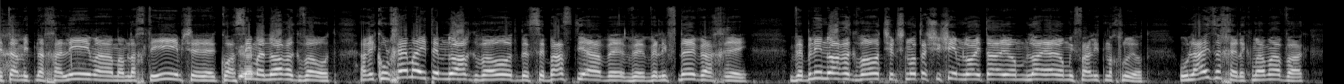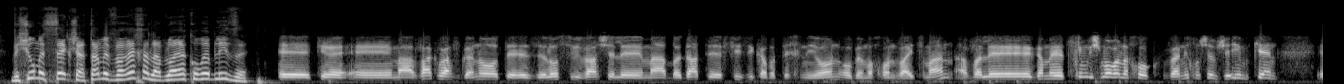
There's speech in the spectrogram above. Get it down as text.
את המתנחלים הממלכתיים שכועסים כן. על נוער הגבעות. הרי כולכם הייתם נוער גבעות בסבסטיה ו- ו- ולפני ואחרי. ובלי נוער הגבעות של שנות ה-60 לא, לא היה היום מפעל התנחלויות. אולי זה חלק מהמאבק, ושום הישג שאתה מברך עליו לא היה קורה בלי זה. Uh, תראה, uh, מאבק בהפגנות uh, זה לא סביבה של uh, מעבדת uh, פיזיקה בטכניון או במכון ויצמן, אבל uh, גם uh, צריכים לשמור על החוק, ואני חושב שאם כן, uh,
